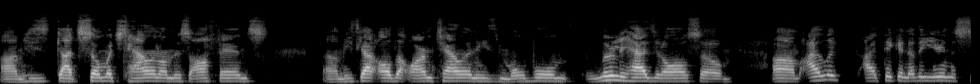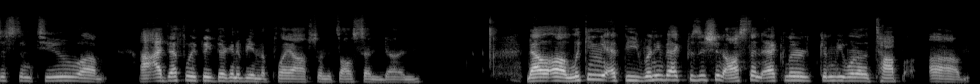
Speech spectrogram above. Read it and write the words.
Um, he's got so much talent on this offense. Um, he's got all the arm talent. He's mobile. Literally has it all. So um, I look. I think another year in the system too. I definitely think they're going to be in the playoffs when it's all said and done. Now, uh, looking at the running back position, Austin Ekeler going to be one of the top um,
